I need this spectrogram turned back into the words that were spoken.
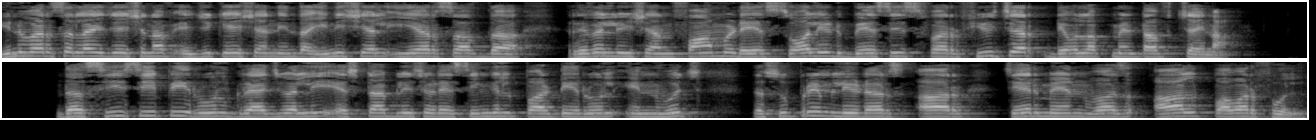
universalization of education in the initial years of the revolution formed a solid basis for future development of China. The CCP rule gradually established a single party rule in which the supreme leaders or chairman was all powerful.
